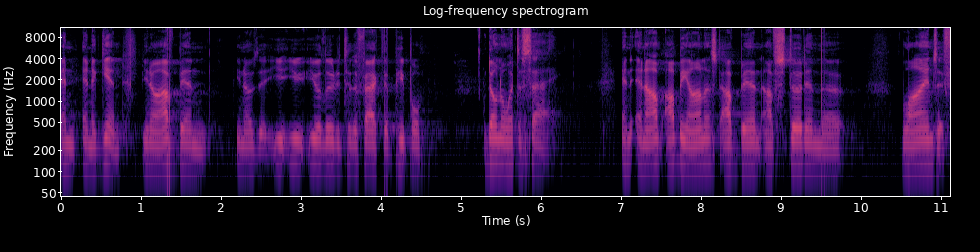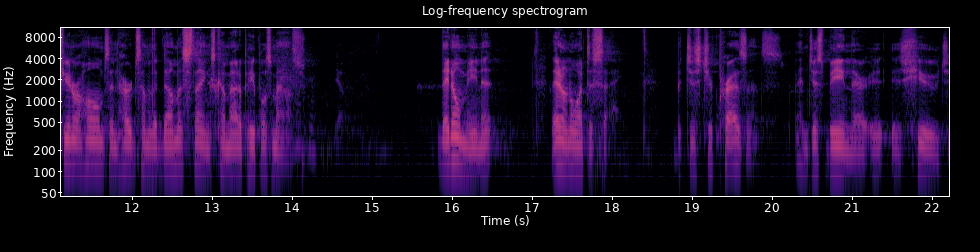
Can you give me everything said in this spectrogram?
And, and again, you know, I've been, you know, you, you, alluded to the fact that people don't know what to say. And, and I'll, I'll be honest, I've been, I've stood in the lines at funeral homes and heard some of the dumbest things come out of people's mouths. They don't mean it, they don't know what to say. But just your presence and just being there is, huge.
